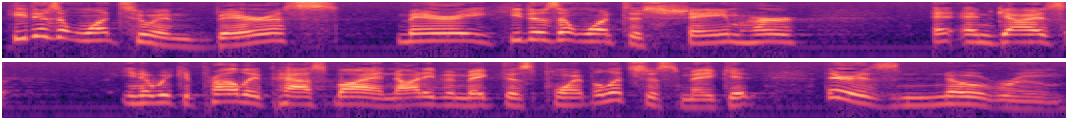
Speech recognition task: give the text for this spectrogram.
He doesn't want to embarrass Mary, he doesn't want to shame her. And, and guys, you know, we could probably pass by and not even make this point, but let's just make it. There is no room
